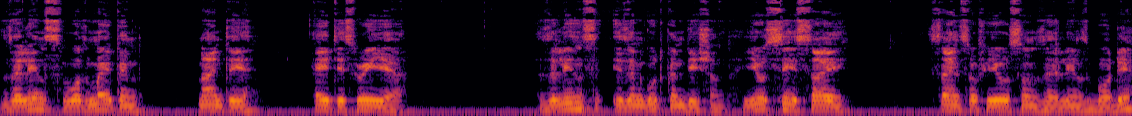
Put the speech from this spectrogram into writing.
The lens was made in 1983 year. The lens is in good condition. You see signs of use on the lens body.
